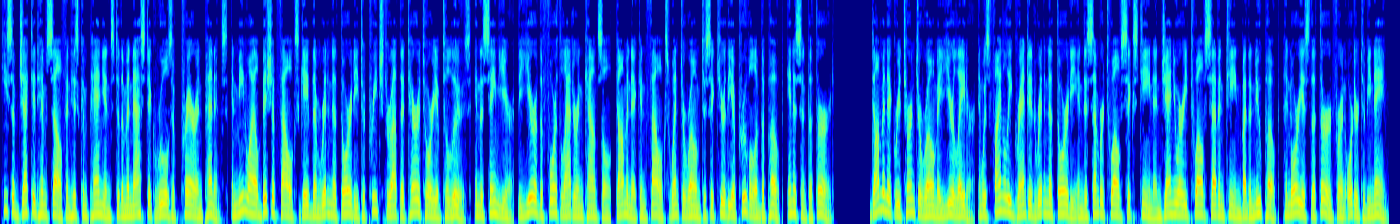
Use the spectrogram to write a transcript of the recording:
He subjected himself and his companions to the monastic rules of prayer and penance, and meanwhile Bishop Foulques gave them written authority to preach throughout the territory of Toulouse. In the same year, the year of the Fourth Lateran Council, Dominic and Foulques went to Rome to secure the approval of the Pope, Innocent III. Dominic returned to Rome a year later, and was finally granted written authority in December 1216 and January 1217 by the new pope, Honorius III for an order to be named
